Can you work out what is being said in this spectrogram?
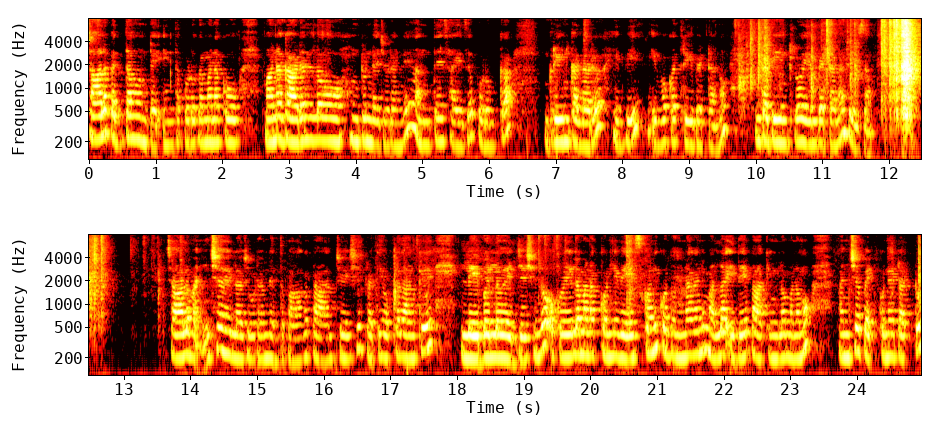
చాలా పెద్దగా ఉంటాయి. ఇంత పొడుగా మనకు మన గార్డెన్లో ఉంటుండే చూడండి అంతే సైజు పొడుగ్గా గ్రీన్ కలర్. ఇవి ఇవి ఒక త్రీ పెట్టాను. ఇంకా దీంట్లో ఏం పెట్టానో చూసాం చాలా మంచిగా ఇలా చూడండి ఎంత బాగా ప్యాక్ చేసి ప్రతి ఒక్కదానికి లేబుల్లో ఎడ్ చేసిండ్రు ఒకవేళ మనకు కొన్ని వేసుకొని కొన్ని ఉన్నా కానీ మళ్ళీ ఇదే ప్యాకింగ్లో మనము మంచిగా పెట్టుకునేటట్టు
